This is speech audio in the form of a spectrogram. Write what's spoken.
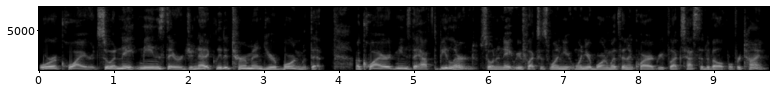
or acquired. So innate means they're genetically determined, you're born with it. Acquired means they have to be learned. So an innate reflex is one you're, when you're born with, an acquired reflex has to develop over time.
